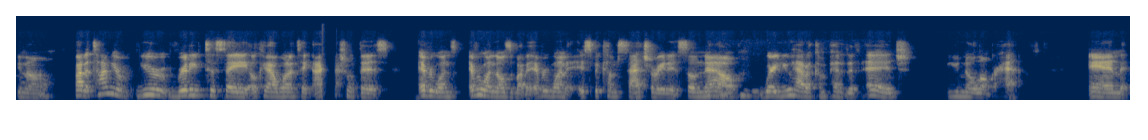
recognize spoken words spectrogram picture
you know, by the time you're you're ready to say, okay, I want to take action with this, everyone's everyone knows about it. Everyone it's become saturated. So now Mhm. where you have a competitive edge, you no longer have. And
